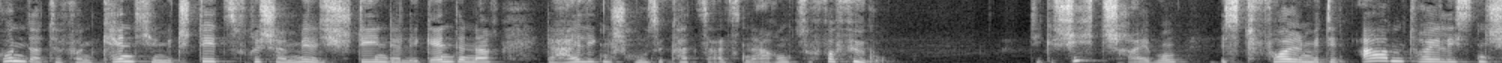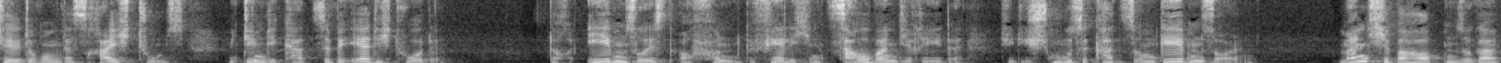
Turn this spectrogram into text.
Hunderte von Kännchen mit stets frischer Milch stehen der Legende nach der heiligen Schmusekatze als Nahrung zur Verfügung. Die Geschichtsschreibung ist voll mit den abenteuerlichsten Schilderungen des Reichtums, mit dem die Katze beerdigt wurde. Doch ebenso ist auch von gefährlichen Zaubern die Rede, die die Schmusekatze umgeben sollen. Manche behaupten sogar,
